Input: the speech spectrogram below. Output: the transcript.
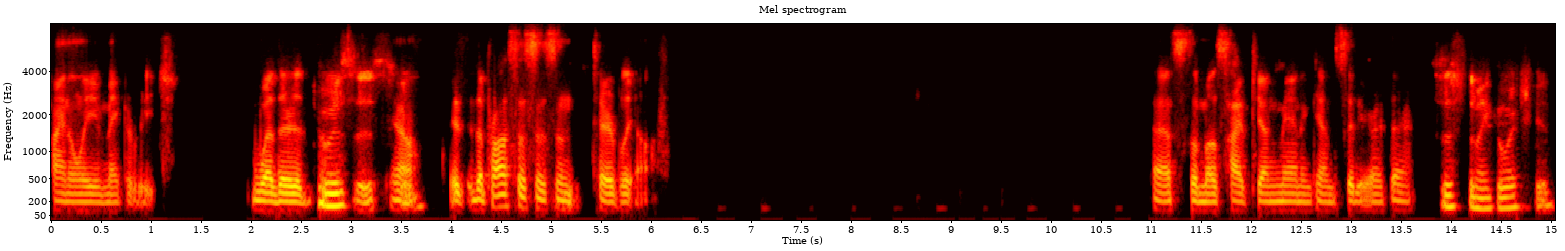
finally make a reach. Whether Who is this? you know it, the process isn't terribly off. That's the most hyped young man in Kansas City right there. Is this the Make a Wish kid?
